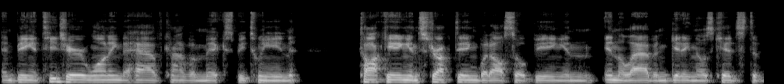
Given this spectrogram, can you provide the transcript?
and being a teacher wanting to have kind of a mix between talking instructing but also being in in the lab and getting those kids to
